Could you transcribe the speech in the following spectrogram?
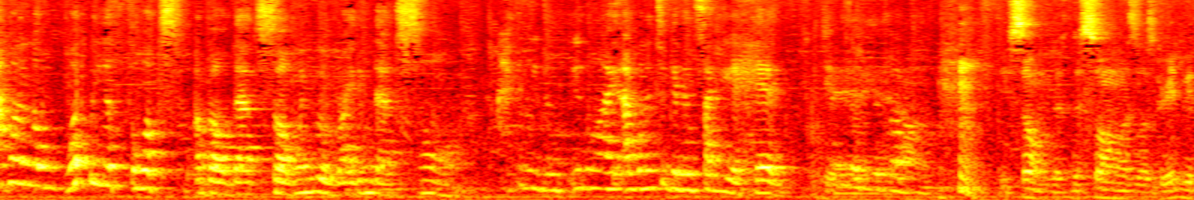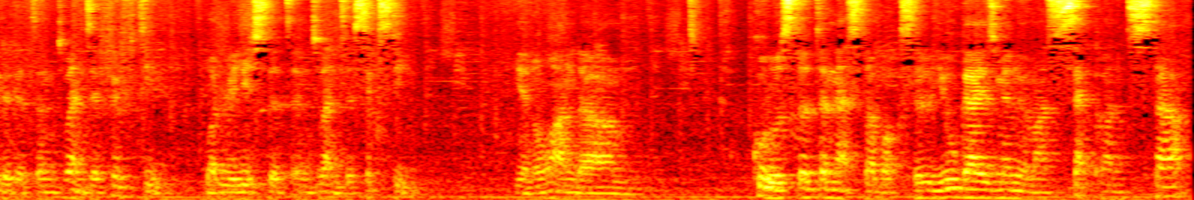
I want to know what were your thoughts about that song when you were writing that song. I didn't even, you know, I, I wanted to get inside your head. Yeah, yeah, the song, the, the song was, was great. We did it in 2015, but released it in 2016. You know, and um, kudos to, to Nesta Boxill. You guys made him my second star.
